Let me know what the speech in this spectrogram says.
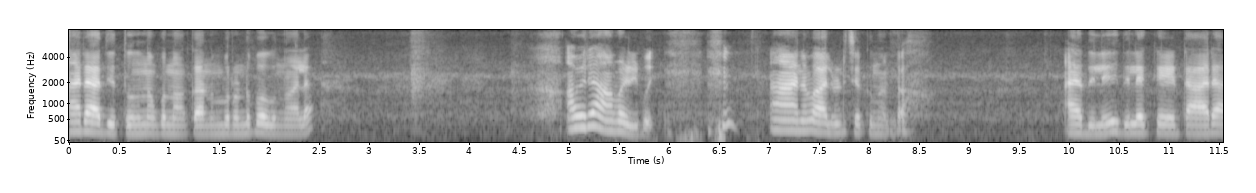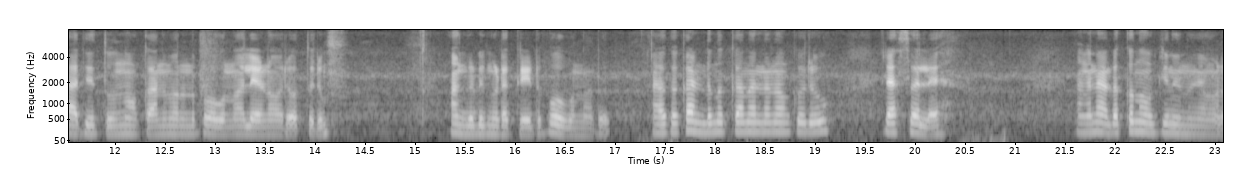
ആ രാജ്യത്തുനിന്ന് നമുക്ക് നോക്കാമെന്നും പറഞ്ഞുകൊണ്ട് പോകുന്ന പോലെ. അവർ ആ വഴി പോയി. ആന വാലുപിടിച്ചേക്കുന്നുണ്ടോ അതിൽ ഇതിലൊക്കെ ആയിട്ട് ആരാദ്യം എത്തുമെന്ന് നോക്കാമെന്ന് പറഞ്ഞിട്ട് പോകുന്ന പോലെയാണ് ഓരോരുത്തരും. അങ്ങോട്ടും ഇങ്ങോട്ടൊക്കെ ആയിട്ട് പോകുന്നത്. അതൊക്കെ കണ്ടു നിൽക്കാൻ തന്നെ നമുക്കൊരു രസമല്ലേ അങ്ങനെ അതൊക്കെ നോക്കി നിന്നു ഞങ്ങൾ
